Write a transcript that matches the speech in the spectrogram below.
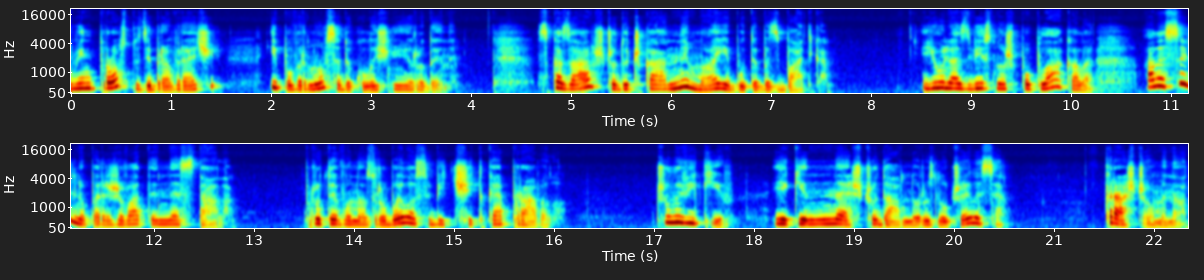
він просто зібрав речі і повернувся до колишньої родини. Сказав, що дочка не має бути без батька. Юля, звісно ж, поплакала, але сильно переживати не стала. Проте вона зробила собі чітке правило чоловіків, які нещодавно розлучилися, краще оминати.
